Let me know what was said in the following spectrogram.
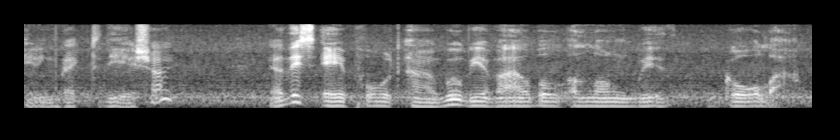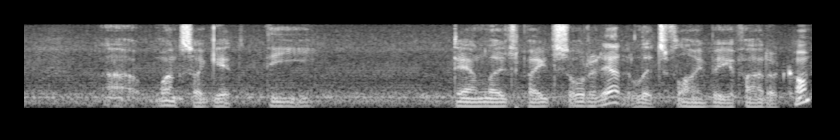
Heading back to the air show. Now this airport uh, will be available along with Gawler. Uh, once I get the downloads page sorted out at letsflyvfr.com.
